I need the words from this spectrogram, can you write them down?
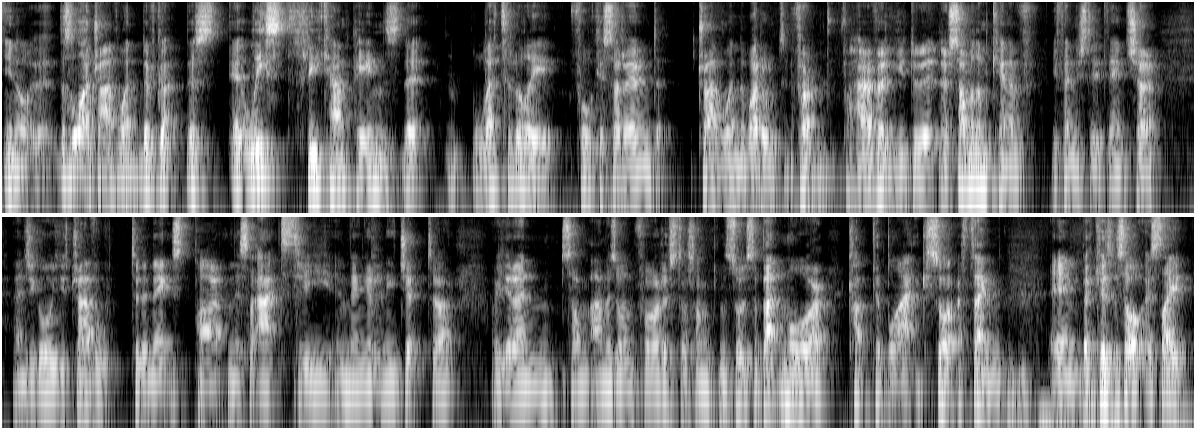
you know there's a lot of traveling. They've got there's at least three campaigns that literally focus around traveling the world for, for however you do it. Now, some of them kind of you finish the adventure and you go, you travel to the next part, and it's like Act Three, and then you're in Egypt or or you're in some Amazon forest or something. So it's a bit more cut to black sort of thing, Mm-hmm. um, because it's all it's like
